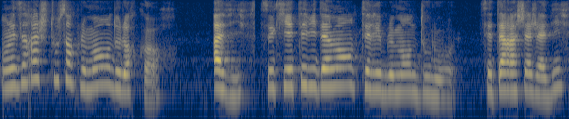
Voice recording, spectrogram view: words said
on les arrache tout simplement de leur corps, à vif, ce qui est évidemment terriblement douloureux. Cet arrachage à vif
